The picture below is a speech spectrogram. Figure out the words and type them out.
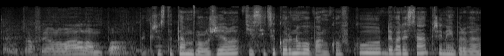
To je ultrafialová lampa. Takže jste tam vložil tisícikorunovou bankovku, 93 nejprve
